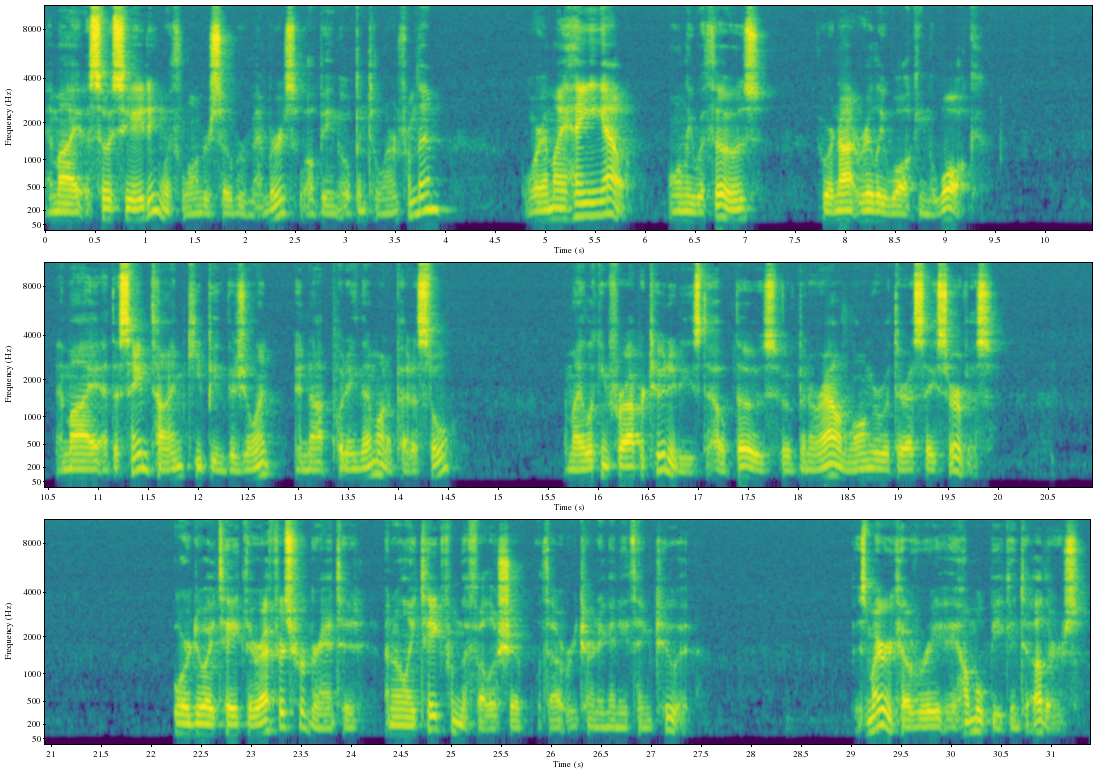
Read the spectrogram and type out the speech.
Am I associating with longer sober members while being open to learn from them? Or am I hanging out only with those who are not really walking the walk? Am I at the same time keeping vigilant and not putting them on a pedestal? Am I looking for opportunities to help those who have been around longer with their SA service? Or do I take their efforts for granted and only take from the fellowship without returning anything to it? Is my recovery a humble beacon to others?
